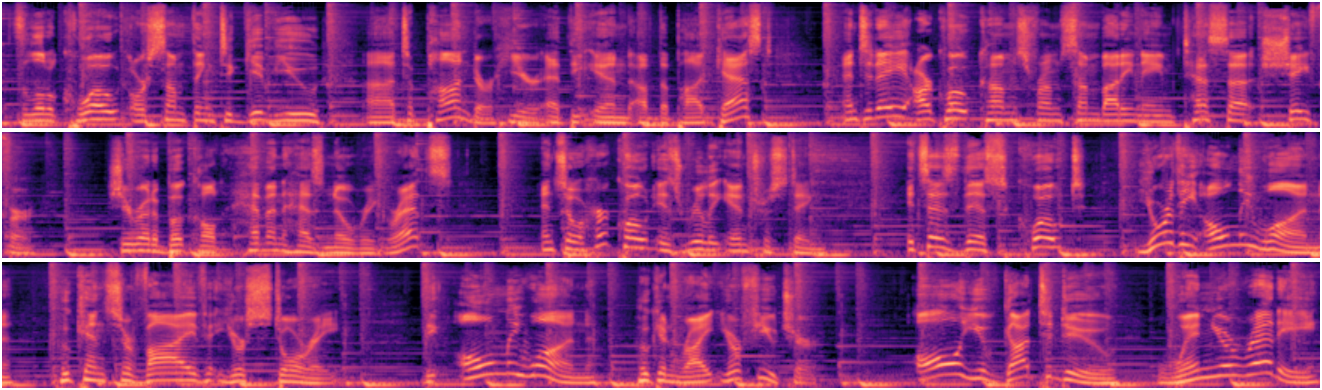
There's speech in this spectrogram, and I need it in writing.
It's a little quote or something to give you uh, to ponder here at the end of the podcast. And today, our quote comes from somebody named Tessa Shaffer. She wrote a book called Heaven Has No Regrets. And so her quote is really interesting. It says this quote, You're the only one who can survive your story, the only one who can write your future. All you've got to do when you're ready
